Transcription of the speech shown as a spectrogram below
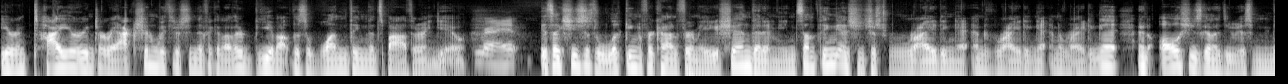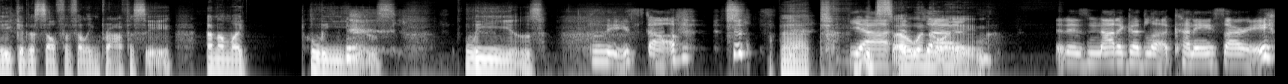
your entire interaction with your significant other be about this one thing that's bothering you. Right. It's like she's just looking for confirmation that it means something and she's just writing it and writing it and writing it. And all she's going to do is make it a self fulfilling prophecy. And I'm like, please, please. Please stop. But Yeah, it's so it's, uh, annoying. It is not a good look, honey. Sorry.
